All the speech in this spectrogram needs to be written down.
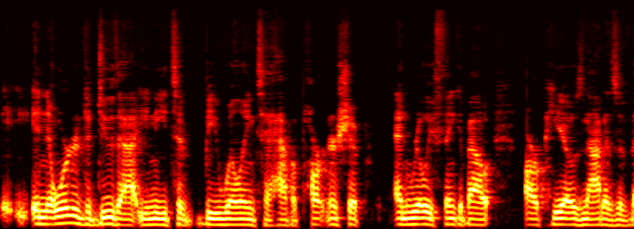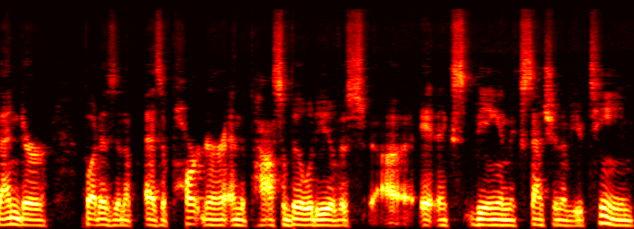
in order to do that, you need to be willing to have a partnership and really think about RPOs not as a vendor, but as an as a partner and the possibility of us uh, being an extension of your team.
